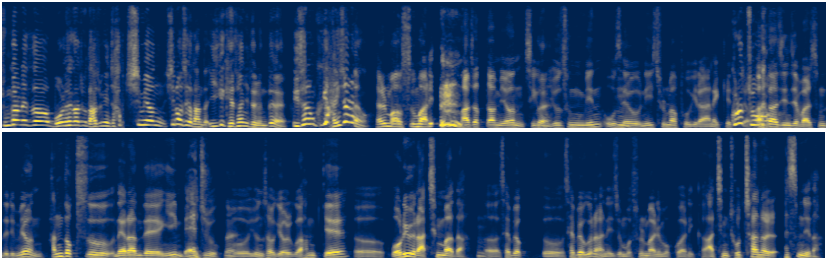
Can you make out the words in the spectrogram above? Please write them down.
중간에서 뭘 해가지고 나중에 이제 합치면 시너지가 난다. 이게 계산이 되는데 이 사람은 그게 아니잖아요. 헬마우스 말이 맞았다면 지금 네. 유승민, 오세훈이 출마 포기를 안 했겠죠. 그렇죠. 한 가지 이제 말씀드리면 한덕수 내란댕이 매주 네. 어, 윤석열과 함께 어, 월요일 아침마다 음. 어, 새벽 어, 새벽은 아니죠. 뭐 술 많이 먹고 하니까 아침 조찬을 했습니다.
